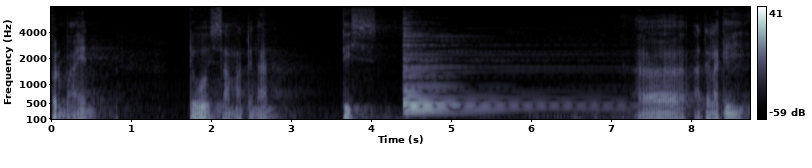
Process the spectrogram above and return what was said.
bermain do sama dengan dis Uh, ada lagi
